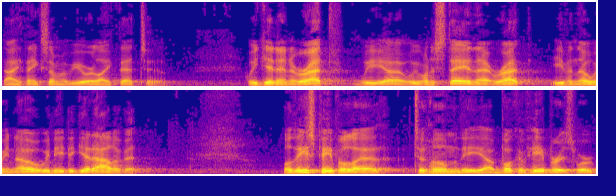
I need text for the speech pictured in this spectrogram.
I think some of you are like that too. We get in a rut, we, uh, we want to stay in that rut, even though we know we need to get out of it. Well, these people uh, to whom the uh, book of Hebrews were,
